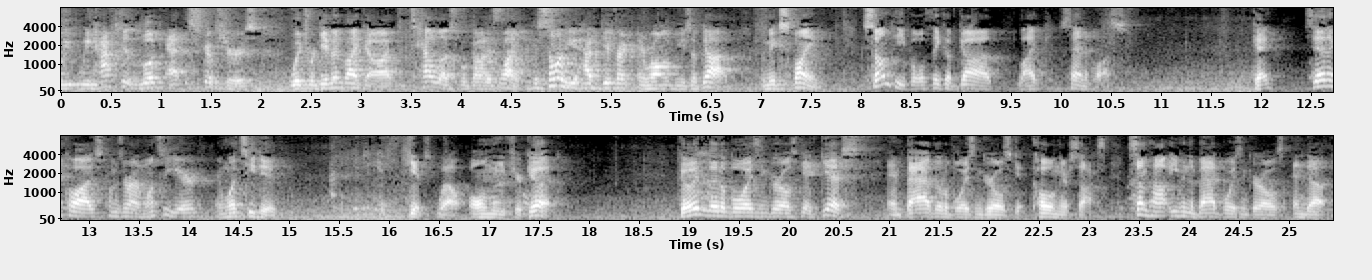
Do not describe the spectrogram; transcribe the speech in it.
We, we have to look at the scriptures, which were given by God, to tell us what God is like. Because some of you have different and wrong views of God. Let me explain. Some people think of God like Santa Claus. Okay? Santa Claus comes around once a year, and what's he do? Give you gifts. Gifts. Well, only if you're good. Good little boys and girls get gifts, and bad little boys and girls get coal in their socks. Somehow, even the bad boys and girls end up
